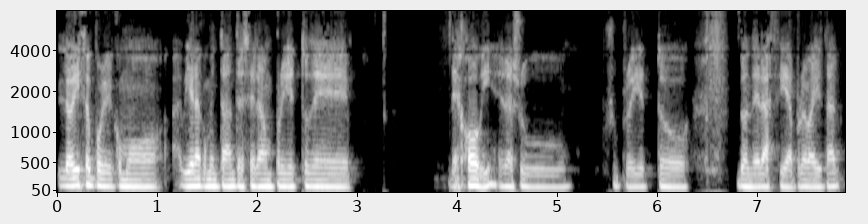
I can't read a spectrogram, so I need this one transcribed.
lo hizo porque, como había comentado antes, era un proyecto de, de hobby, era su, su proyecto donde él hacía pruebas y tal.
